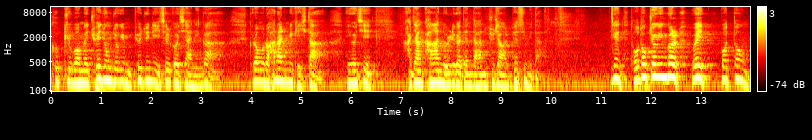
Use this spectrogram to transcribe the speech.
그 규범의 최종적인 표준이 있을 것이 아닌가. 그러므로 하나님이 계시다. 이것이 가장 강한 논리가 된다 하는 주장을 폈습니다. 도덕적인 걸 왜 보통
